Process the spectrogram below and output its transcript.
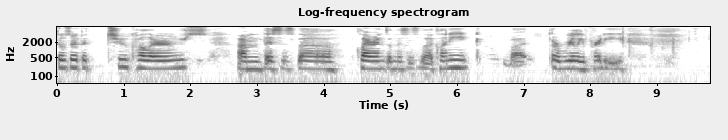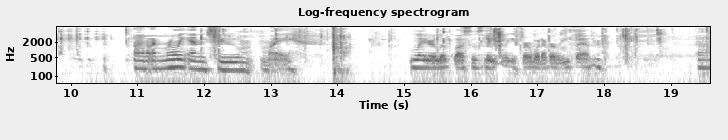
those are the two colors. Um, this is the Clarins and this is the Clinique, but they're really pretty. Um, I'm really into my lighter lip glosses lately for whatever reason. Um,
